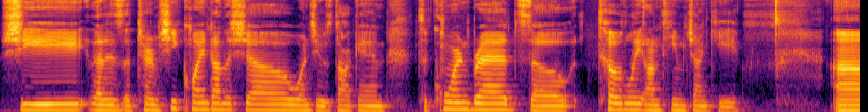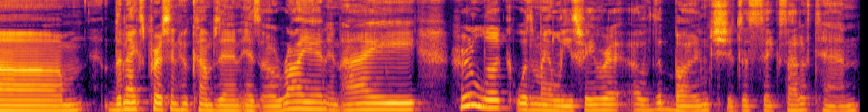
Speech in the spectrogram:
She that is a term she coined on the show when she was talking to Cornbread. So totally on Team Chunky. Um, the next person who comes in is Orion, and I, her look was my least favorite of the bunch. It's a six out of ten.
